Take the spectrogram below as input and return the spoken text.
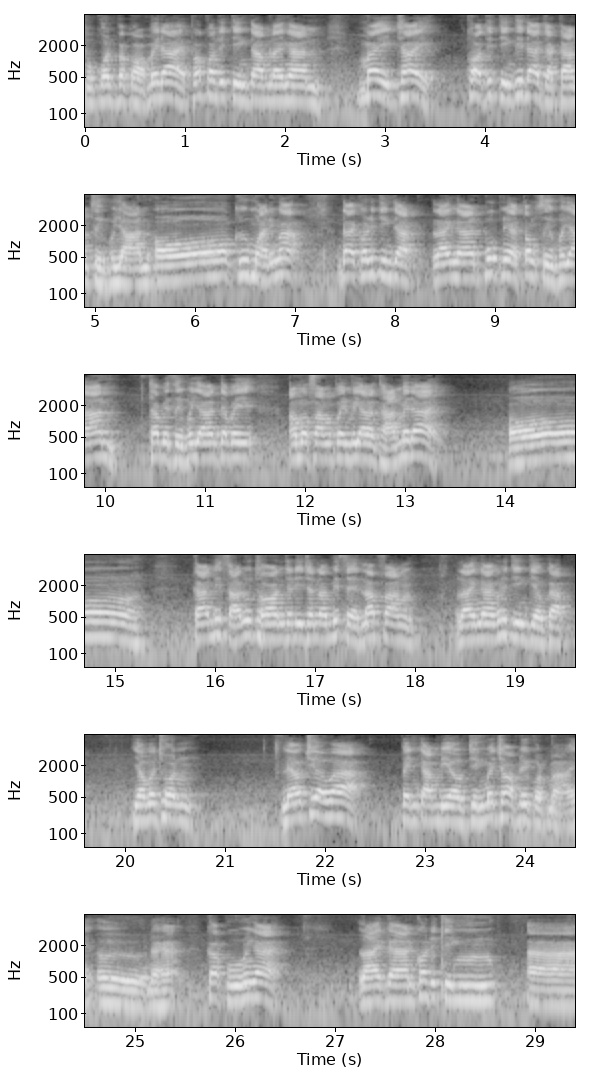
บุคคลประกอบไม่ได้ เพราะข้อที่จริงตามรายงานไม่ใช่ข้อที่จริงที่ได้จากการสืบพยาน อ๋อ คือหมายถึงว่า ได้ข้อที่จริงจากรายงานปุ๊บเนี่ยต้องสืบพยาน ถ้าไปสืบพยานจะไปเอามาฟังเป็นพยานหลักฐานไม่ได้ อ๋อ การที่ศาลอุทธรคดีชนวนพิเศษรับฟังรายงานข้อที่จริงเกี่ยวกับเยาวชน แล้วเชื่อว่าเป็นกรรมเดียวจึงไม่ชอบด้วยกฎหมาย เออ นะฮะ ก็พูดง่ายๆรายงานข้อที่จริง อ่า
